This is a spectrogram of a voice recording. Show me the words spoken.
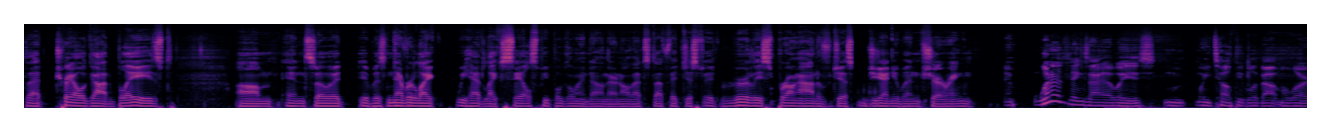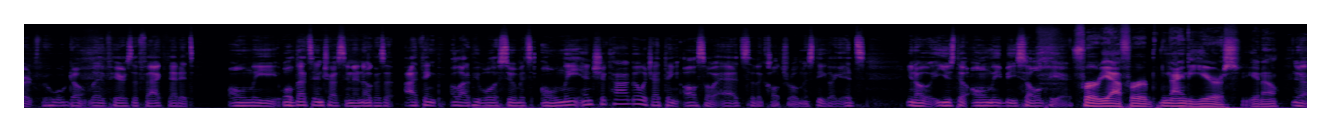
that trail got blazed. Um, and so it, it was never like we had like salespeople going down there and all that stuff. It just it really sprung out of just genuine sharing And one of the things I always when we tell people about Malort who don't live here is the fact that it's only well that's interesting to know because I think a lot of people assume it's only in Chicago, which I think also adds to the cultural mystique. Like it's you know it used to only be sold here. for yeah for 90 years you know Yeah.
